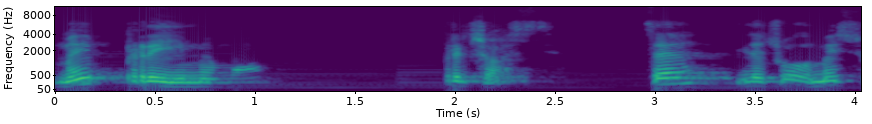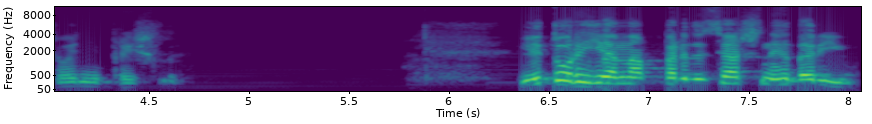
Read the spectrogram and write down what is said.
ми приймемо причастя. Це для чого ми сьогодні прийшли. Літургія на передосячених дарів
